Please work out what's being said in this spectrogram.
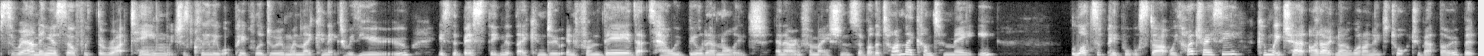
Surrounding yourself with the right team, which is clearly what people are doing when they connect with you, is the best thing that they can do. And from there, that's how we build our knowledge and our information. So by the time they come to me, lots of people will start with, Hi, Tracey, can we chat? I don't know what I need to talk to you about though, but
